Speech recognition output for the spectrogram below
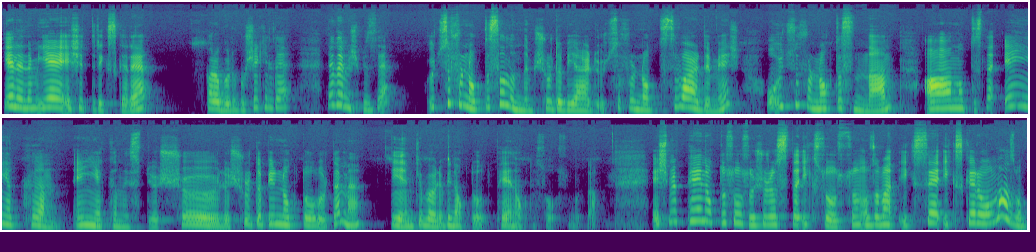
gelelim y eşittir x kare. Parabolü bu şekilde. Ne demiş bize? 3 0 noktası alın demiş. Şurada bir yerde 3 0 noktası var demiş. O 3 0 noktasından A noktasına en yakın, en yakın istiyor. Şöyle şurada bir nokta olur değil mi? Diyelim ki böyle bir nokta oldu. P noktası olsun burada. E şimdi P noktası olsun. Şurası da X olsun. O zaman X'e X kare olmaz mı?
